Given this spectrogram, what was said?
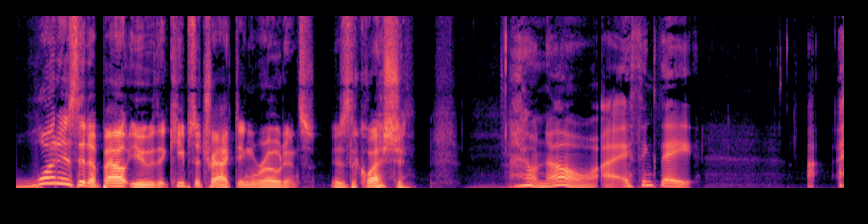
What is it about you that keeps attracting rodents? Is the question. I don't know. I think they. I-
